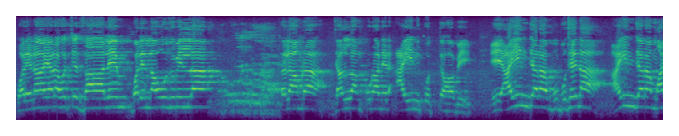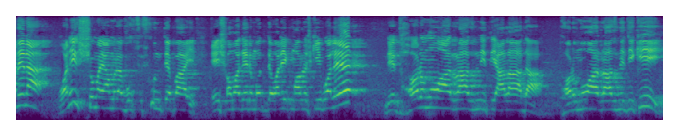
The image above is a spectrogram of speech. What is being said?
করে না, এরা হচ্ছে জালেম। বলেন, নাউজুবিল্লাহ। তাহলে আমরা জানলাম কোরআনের আইন করতে হবে। এই আইন যারা বোঝে না, আইন যারা মানে না, অনেক সময় আমরা শুনতে পাই। এই সমাজের মধ্যে অনেক মানুষ কি বলে? যে ধর্ম আর রাজনীতি আলাদা। ধর্ম আর রাজনীতি কি?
